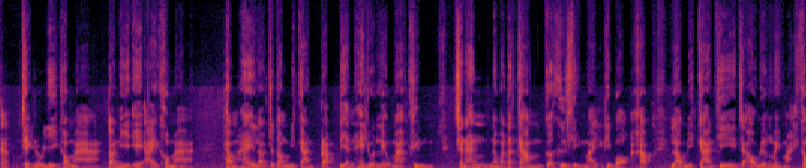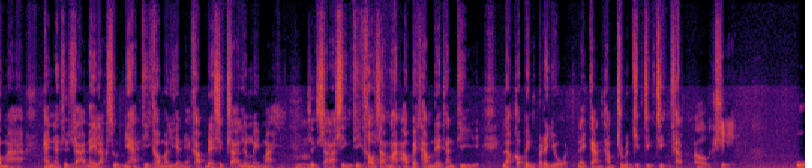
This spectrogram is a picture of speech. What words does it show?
ครับเทคโนโลยีเข้ามา ตอนนี้ AI เข้ามาทำให้เราจะต้องมีการปรับเปลี่ยนให้รวดเร็วมากขึ้น ฉะนั้นนวัตกรรมก็คือสิ่งใหม่อย่างที่บอกครับ เรามีการที่จะเอาเรื่องใหม่ ๆ เข้ามา ให้นักศึกษาในหลักสูตรเนี่ยที่เข้ามาเรียนเนี่ยครับได้ศึกษาเรื่องใหม่อืมๆศึกษาสิ่งที่เขาสามารถเอาไปทำได้ทันที แล้วก็เป็นประโยชน์ในการทำธุรกิจจริง ๆ ครับ โอเคโอ้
